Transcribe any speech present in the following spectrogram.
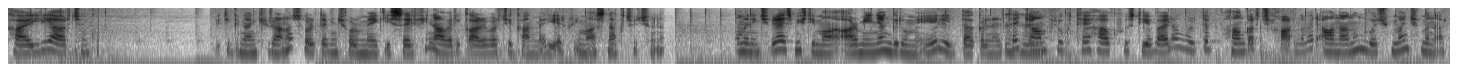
քայլի արդյունքում պիտի գնանք հյուրանոց, որովհետև ինչ որ մեկի սելֆին ավելի կարևոր չի, քան մեր երկրի մասնակցությունը ամեն ինչ վրա ես միշտ իմ արմենիան գրում էի էլի դա կլներ թե ճամփրուկ թե հագուստ եւ այլն որովհետեւ հանկարծ չխառնվեր անանուն ոչ մի բան չմնար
